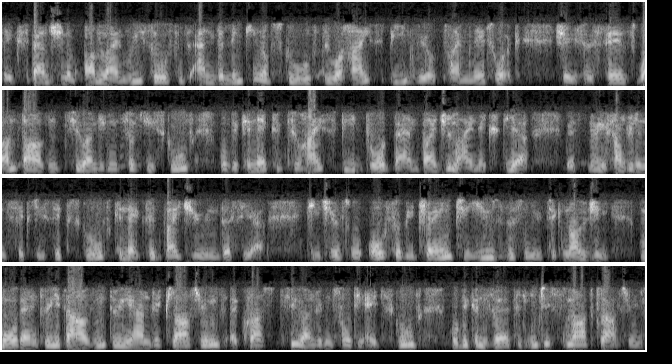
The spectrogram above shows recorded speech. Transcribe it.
the expansion of online resources, and the linking of schools through a high-speed real-time network. Schaffer says 1,250 schools will be connected to high-speed broadband by July next year, with 366 schools connected by June this year. Teachers will also be trained to use this new technology. More than 3,300 classrooms across 248 schools will be converted into smart classrooms,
